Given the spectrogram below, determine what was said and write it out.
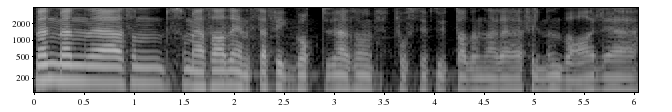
Men, men eh, som, som jeg sa, det eneste jeg fikk godt eh, sånn positivt ut av den der filmen, var eh,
